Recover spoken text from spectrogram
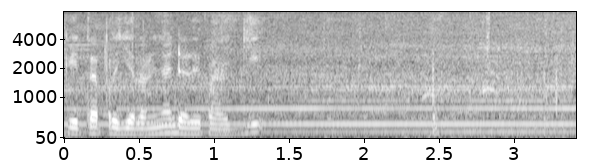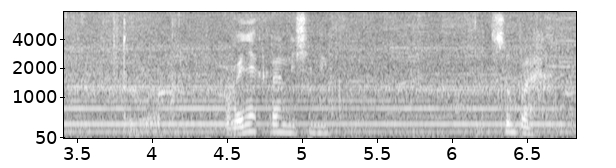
Kita perjalanannya dari pagi. Tuh pokoknya keren di sini. Sumpah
